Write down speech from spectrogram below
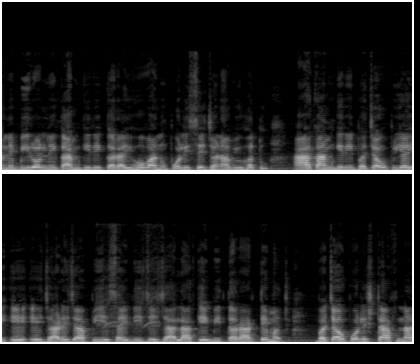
અને બીરોલની કામગીરી કરાઈ હોવાનું પોલીસે જણાવ્યું હતું. આ કામગીરી Bhachau PI A A Jadeja PSI DJ Zala, KB Tarar તેમજ ભચાઉ પોલીસ સ્ટાફના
